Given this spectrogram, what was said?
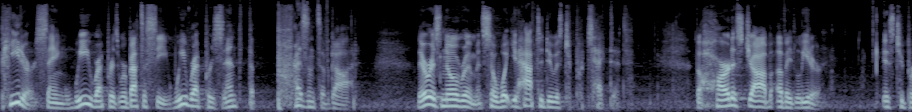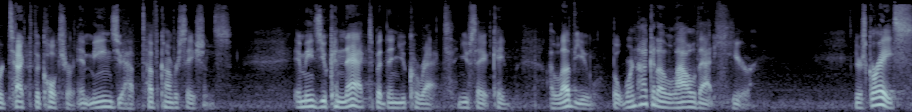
Peter saying, we repre- We're about to see, we represent the presence of God. There is no room. And so, what you have to do is to protect it. The hardest job of a leader is to protect the culture. It means you have tough conversations. It means you connect, but then you correct. You say, okay, I love you, but we're not going to allow that here. There's grace,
